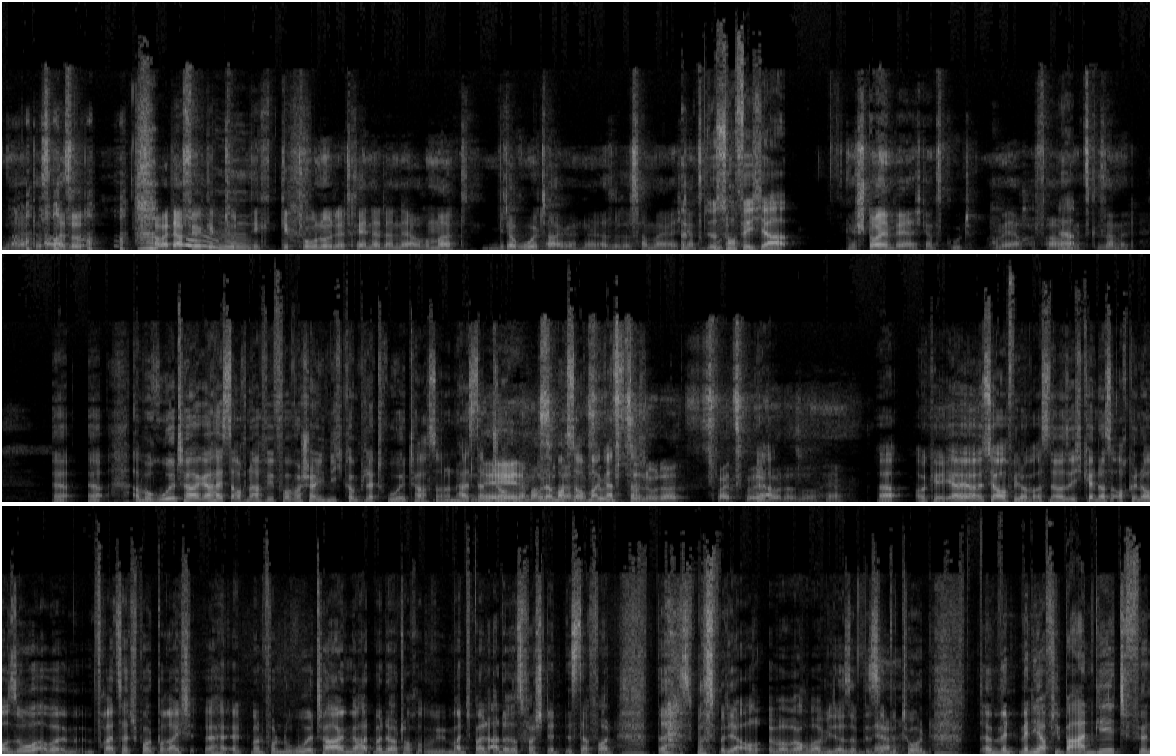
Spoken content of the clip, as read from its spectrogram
ja, das also, aber dafür gibt, gibt Tono, der Trainer, dann ja auch immer wieder Ruhetage. Ne? Also das haben wir eigentlich ganz das gut. Das hoffe ich, ja. Steuern wäre eigentlich ganz gut. Haben wir ja auch Erfahrung ja. jetzt gesammelt. Ja, ja. Aber Ruhetage heißt auch nach wie vor wahrscheinlich nicht komplett Ruhetag, sondern heißt dann nee, Joggen. Da oder machst du auch mal ganz Tag. oder 2,12 ja. oder so, ja. Ja, okay. Ja, ja, ist ja auch wieder was. Ne? Also ich kenne das auch genau so, aber im, im, Freizeitsportbereich hält man von Ruhetagen, hat man da doch manchmal ein anderes Verständnis davon. Das muss man ja auch immer noch mal wieder so ein bisschen ja. betonen. Ähm, wenn, wenn ihr auf die Bahn geht für,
